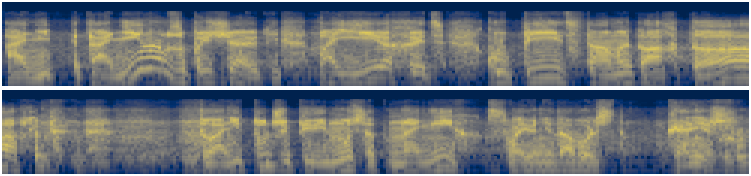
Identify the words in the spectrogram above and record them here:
они, это они нам запрещают поехать, купить там это, ах так, то они тут же переносят на них свое недовольство. Конечно.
